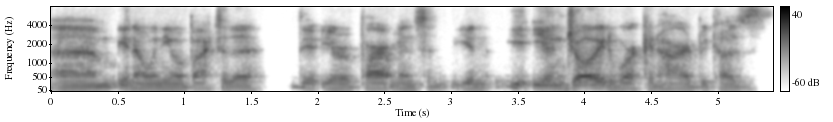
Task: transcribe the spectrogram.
Um, you know, when you went back to the, the your apartments and you you enjoyed working hard because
